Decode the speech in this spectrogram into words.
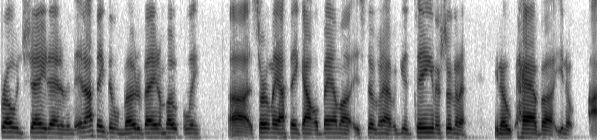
throwing shade at them, and, and I think that'll motivate them. Hopefully, uh, certainly, I think Alabama is still going to have a good team. They're still going to, you know, have uh, you know I,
